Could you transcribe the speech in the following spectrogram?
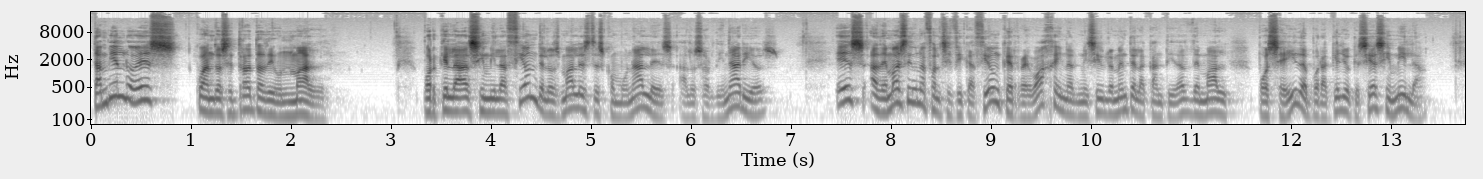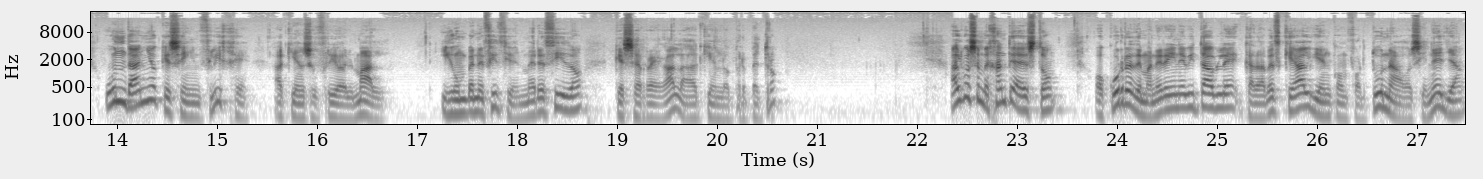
También lo es cuando se trata de un mal, porque la asimilación de los males descomunales a los ordinarios es, además de una falsificación que rebaja inadmisiblemente la cantidad de mal poseída por aquello que se asimila, un daño que se inflige a quien sufrió el mal y un beneficio inmerecido que se regala a quien lo perpetró. Algo semejante a esto ocurre de manera inevitable cada vez que alguien con fortuna o sin ella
